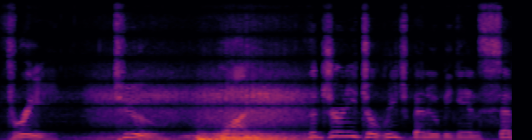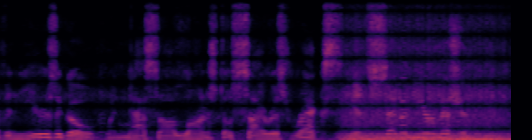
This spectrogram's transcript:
Three, two, one. The journey to reach Bennu began seven years ago when NASA launched OSIRIS REx. Its seven year mission.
